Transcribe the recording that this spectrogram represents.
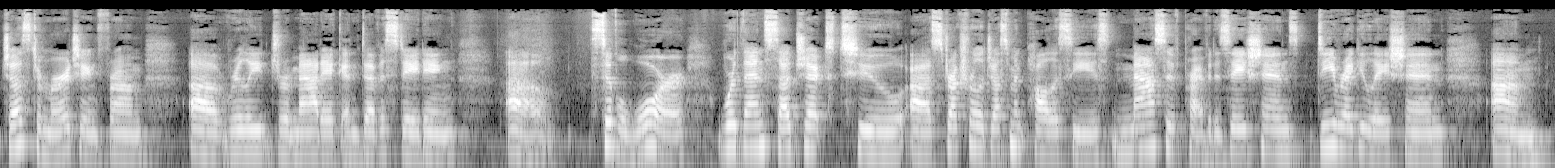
just emerging from a really dramatic and devastating uh, civil war were then subject to uh, structural adjustment policies, massive privatizations, deregulation. Um,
